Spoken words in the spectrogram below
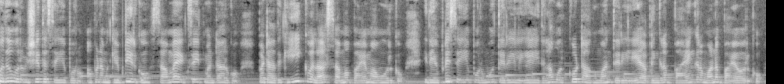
முத ஒரு விஷயத்த செய்ய போறோம். அப்ப நமக்கு எப்படி இருக்கும்? செம எக்ஸைட்மெண்ட்டா இருக்கும். பட் அதுக்கு ஈக்குவலா செம பயமாவும் இருக்கும். இதை எப்படி செய்ய போறோமோ தெரியலையே இதெல்லாம் ஒர்க் அவுட் ஆகுமான்னு தெரியலையே அப்படிங்கிற பயங்கரமான பயம் இருக்கும்.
